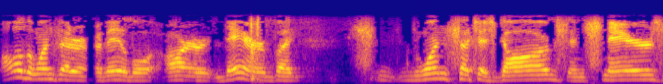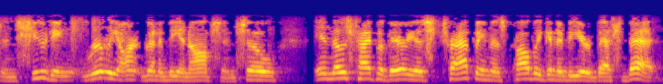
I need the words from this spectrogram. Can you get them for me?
all the ones that are available are there, but ones such as dogs and snares and shooting really aren't going to be an option. So in those type of areas, trapping is probably going to be your best bet.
